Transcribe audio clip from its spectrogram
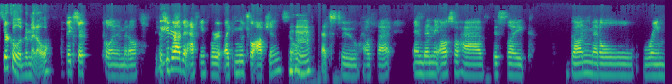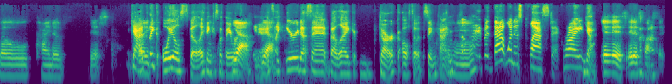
circle in the middle. a big circle in the middle because Weird. people have been asking for like neutral options. So Mhm. that's to help that. And then they also have this like gunmetal rainbow kind of disc. Yeah, it's like oil spill, I think is what they were Yeah, calling it. yeah. It's like iridescent, but like dark also at the same time. Mhm. Okay, but that one is plastic, right? Yeah. It is. It is Uh-huh. plastic.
